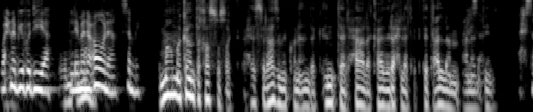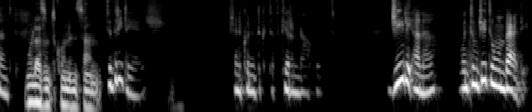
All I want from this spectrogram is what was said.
وإحنا بيهودية. وم- اللي منعونا سمي. ومهما كان تخصصك أحس لازم يكون عندك أنت لحالك هذه رحلتك تتعلم عن أحسنت. الدين. أحسنت. مو لازم تكون إنسان. تدري ليش؟ عشان يكون عندك التفكير الناقد جيلي أنا وأنتم جيتوا من بعدي.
